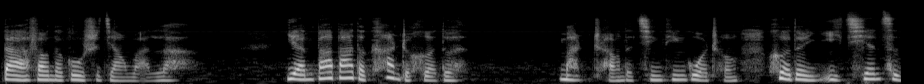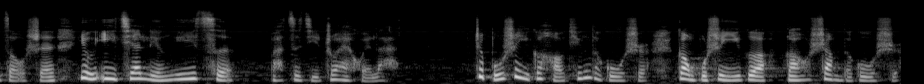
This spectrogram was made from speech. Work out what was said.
大方的故事讲完了，眼巴巴地看着赫顿。漫长的倾听过程，赫顿一千次走神，又一千零一次把自己拽回来。这不是一个好听的故事，更不是一个高尚的故事。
